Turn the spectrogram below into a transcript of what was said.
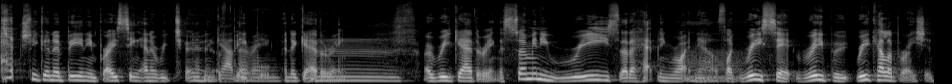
actually going to be an embracing and a return And a of people gathering. Mm. and a gathering, a regathering. There's so many re's that are happening right now. It's like Ah. reset, reboot, recalibration,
